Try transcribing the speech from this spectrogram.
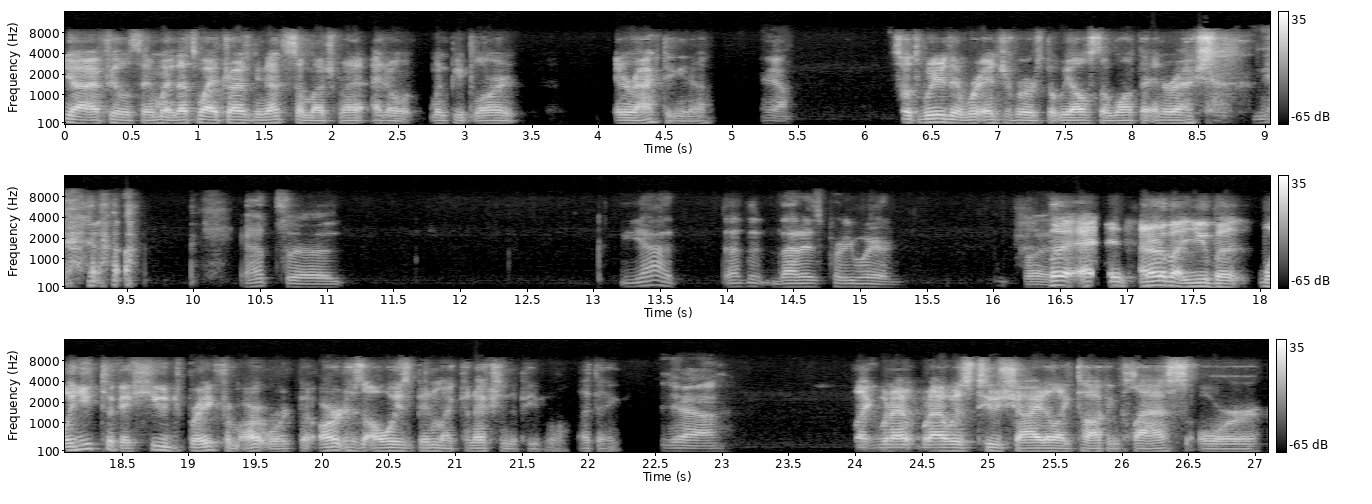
yeah, I feel the same way. That's why it drives me nuts so much when I, I don't when people aren't interacting. You know. Yeah. So it's weird that we're introverts, but we also want that interaction. Yeah. That's, uh, yeah, that, that is pretty weird. But, But I, I don't know about you, but well, you took a huge break from artwork, but art has always been my connection to people. I think, yeah, like when I when I was too shy to like talk in class or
